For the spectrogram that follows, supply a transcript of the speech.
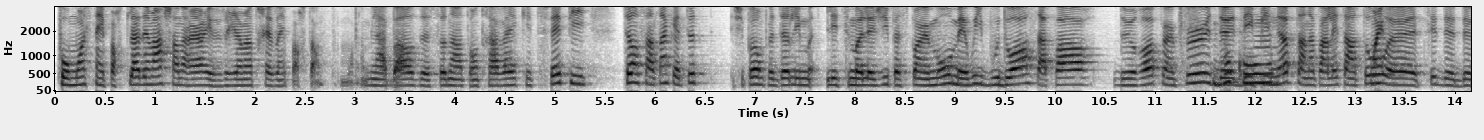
Pour moi, c'est important. La démarche en arrière est vraiment très importante pour moi. Comme la base de ça dans ton travail que tu fais. Puis, tu sais, on s'entend que tout, je sais pas, on peut dire l'étymologie parce que c'est pas un mot, mais oui, boudoir, ça part d'Europe un peu, de, des pin-up. Tu en as parlé tantôt, euh, tu sais, de, de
